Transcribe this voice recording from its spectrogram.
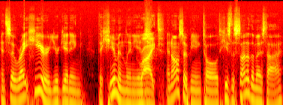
and so right here you're getting the human lineage, Right. and also being told He's the Son of the Most High,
